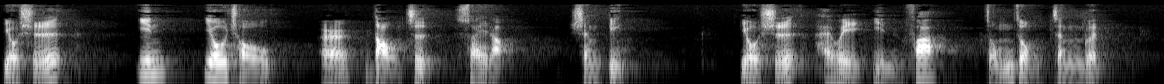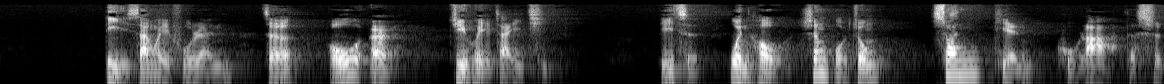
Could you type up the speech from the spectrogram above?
有时因忧愁而导致衰老生病。有时还会引发种种争论。第三位夫人则偶尔聚会在一起，彼此问候生活中酸甜苦辣的事，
